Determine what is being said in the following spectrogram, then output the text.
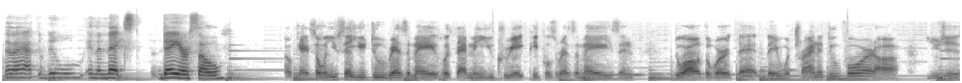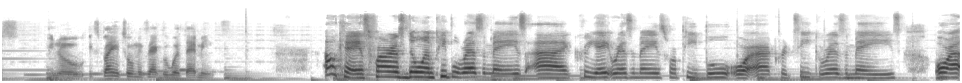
that I have to do in the next day or so. Okay, so when you say you do resumes, what that mean? You create people's resumes and do all the work that they were trying to do for it, or you just, you know, explain to them exactly what that means? Okay, as far as doing people resumes, I create resumes for people, or I critique resumes, or I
